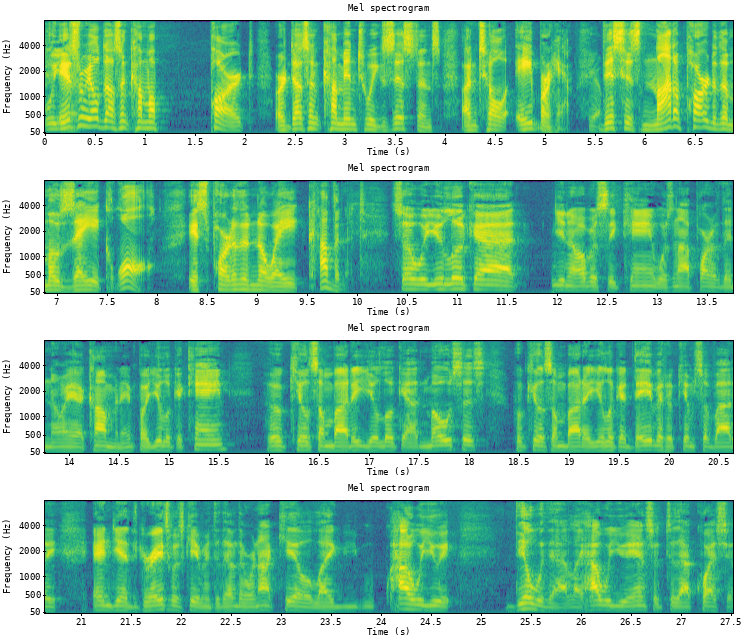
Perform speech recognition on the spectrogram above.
Well, yeah. Israel doesn't come apart or doesn't come into existence until Abraham. This is not a part of the Mosaic law, it's part of the Noahic covenant. So when you look at, you know, obviously Cain was not part of the Noahic covenant, but you look at Cain who killed somebody, you look at Moses who killed somebody, you look at David who killed somebody, and yet grace was given to them; they were not killed. Like, how will you deal with that? Like, how will you answer to that question?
